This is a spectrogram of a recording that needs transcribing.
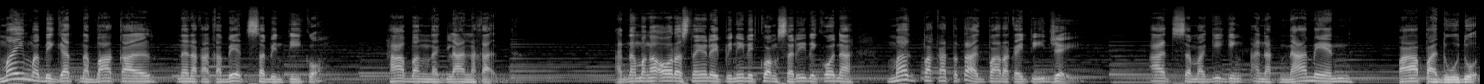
may mabigat na bakal na nakakabit sa binti ko habang naglalakad. At ng mga oras na yun ay pinilit ko ang sarili ko na magpakatatag para kay TJ at sa magiging anak namin, Papa Dudut.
